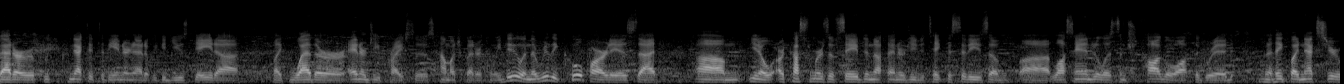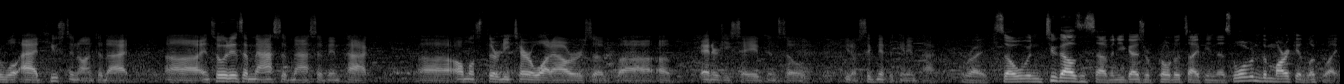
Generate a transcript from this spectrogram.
better if we could connect it to the internet, if we could use data like weather, energy prices, how much better can we do? And the really cool part is that um, you know our customers have saved enough energy to take the cities of uh, Los Angeles and Chicago off the grid, and I think by next year we'll add Houston onto that. Uh, and so it is a massive, massive impact. Uh, almost 30 terawatt hours of, uh, of energy saved, and so you know significant impact. Right. So in 2007, you guys were prototyping this. What would the market look like?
